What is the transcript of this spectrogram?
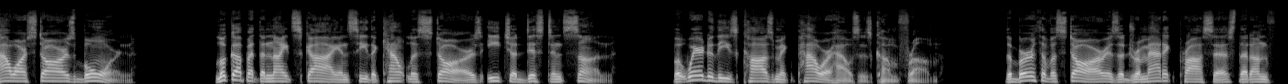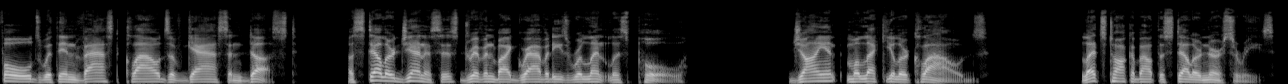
How are stars born? Look up at the night sky and see the countless stars, each a distant sun. But where do these cosmic powerhouses come from? The birth of a star is a dramatic process that unfolds within vast clouds of gas and dust, a stellar genesis driven by gravity's relentless pull. Giant molecular clouds. Let's talk about the stellar nurseries.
